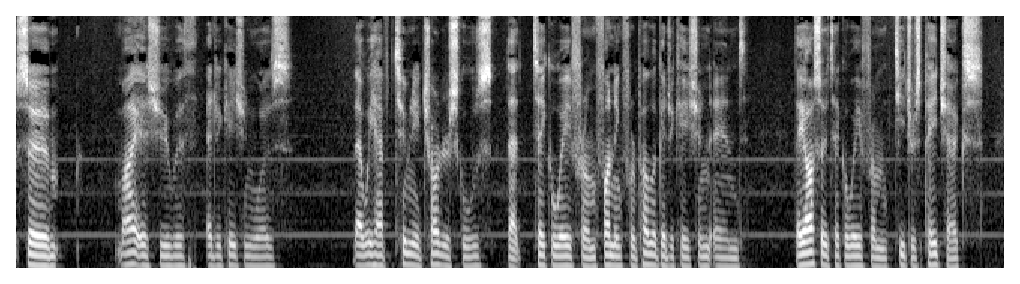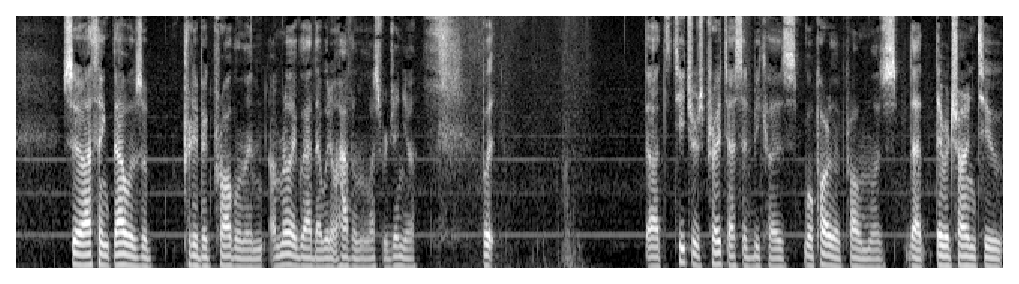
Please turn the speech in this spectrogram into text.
So, my issue with education was that we have too many charter schools that take away from funding for public education and they also take away from teachers' paychecks. So, I think that was a pretty big problem, and I'm really glad that we don't have them in West Virginia. But the teachers protested because, well, part of the problem was that they were trying to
